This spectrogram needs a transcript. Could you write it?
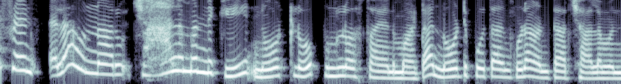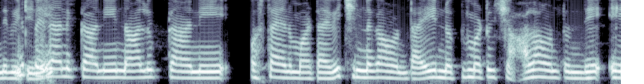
హాయ్ ఫ్రెండ్స్ ఎలా ఉన్నారు? చాలా మందికి నోట్లో పుండ్లు వస్తాయన్నమాట. నోటిపూత అని కూడా అంటారు చాలా మంది వీటిని. దానికి కానీ నాలుగు కానీ వస్తాయన్నమాట. అవి చిన్నగా ఉంటాయి. నొప్పి మటుకు చాలా ఉంటుంది. ఏ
